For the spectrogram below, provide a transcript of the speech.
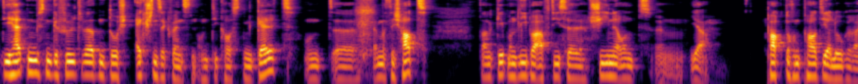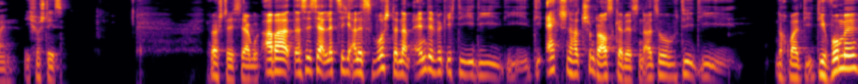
Die hätten müssen gefüllt werden durch Actionsequenzen und die kosten Geld. Und äh, wenn man es nicht hat, dann geht man lieber auf diese Schiene und ähm, ja, packt noch ein paar Dialoge rein. Ich verstehe es. Verstehe ich, ja gut. Aber das ist ja letztlich alles wurscht, denn am Ende wirklich die, die, die, die Action hat schon rausgerissen. Also die, die, nochmal, die, die Wumme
